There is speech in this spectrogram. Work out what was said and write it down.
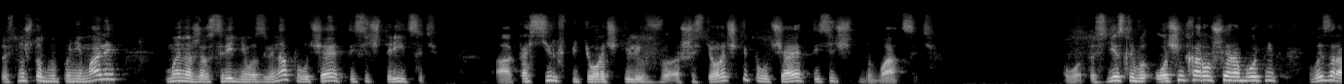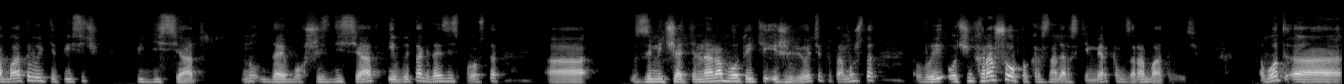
То есть, ну, чтобы вы понимали, менеджер среднего звена получает 1030, а кассир в пятерочке или в шестерочке получает 1020. Вот. То есть, если вы очень хороший работник, вы зарабатываете 1050, ну, дай бог, 60, и вы тогда здесь просто э, замечательно работаете и живете, потому что вы очень хорошо по краснодарским меркам зарабатываете. Вот, э,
